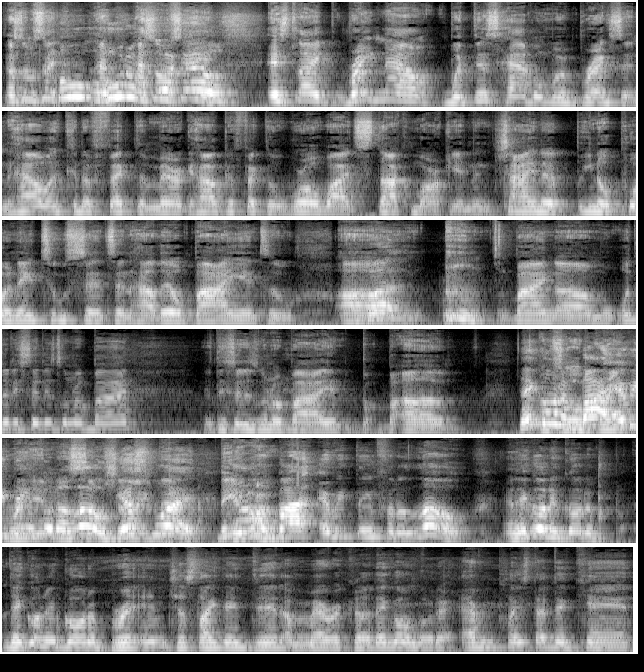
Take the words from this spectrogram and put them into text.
That's what I'm saying. Who- who the That's fuck else? It's like right now, with this happened with Brexit and how it could affect America, how it could affect the worldwide stock market, and China, you know, putting their two cents in how they'll buy into um, buying. Um, what did they say they're going to buy? They said they're going to buy. Uh, They're going to buy everything Britain for the low. Guess like what? that. They are going to buy everything for the low, and they're going to go to they're going to go to Britain just like they did America. They're going to go to every place that they can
